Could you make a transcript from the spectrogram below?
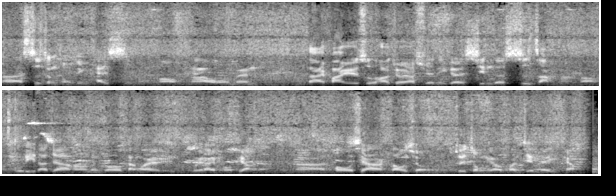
呃市政重新开始嘛，哦，那我们在八月十五号就要选一个新的市长嘛，哦，鼓励大家哈能够赶快回来投票，啊，投下高雄最重要关键的一票。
